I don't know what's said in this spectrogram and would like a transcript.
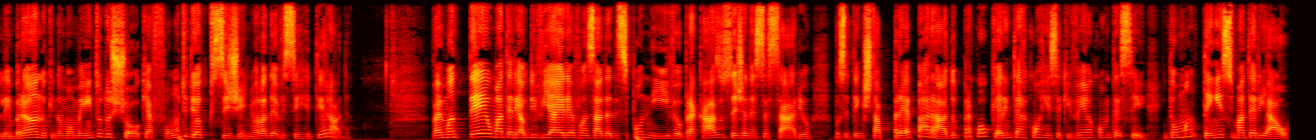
Lembrando que no momento do choque, a fonte de oxigênio ela deve ser retirada. Vai manter o material de via aérea avançada disponível para caso seja necessário. Você tem que estar preparado para qualquer intercorrência que venha acontecer. Então, mantenha esse material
